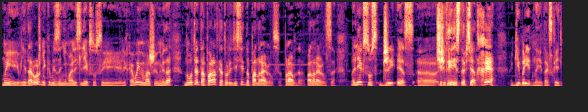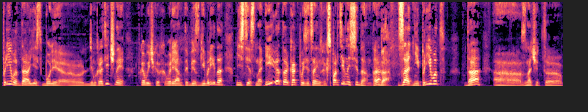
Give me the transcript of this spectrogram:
Мы внедорожниками занимались, Lexus, и легковыми машинами, да. Но вот это аппарат, который действительно понравился, правда, понравился. Lexus GS э, 450H, гибридный, так сказать, привод, да, есть более э, демократичные в кавычках варианты без гибрида, естественно. И это как позиционируется, как спортивный седан, да? Да. Задний привод, да, а, значит, э,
